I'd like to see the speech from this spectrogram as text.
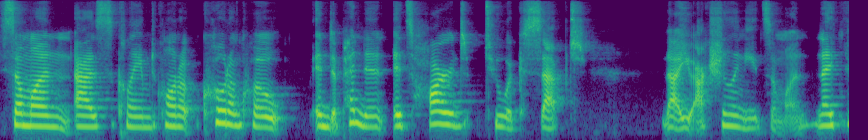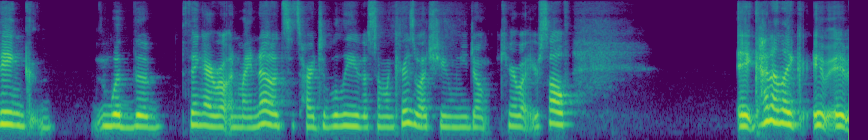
someone as claimed quote, quote unquote independent, it's hard to accept that you actually need someone. And I think with the thing I wrote in my notes, it's hard to believe that someone cares about you when you don't care about yourself. It kind of like it, it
